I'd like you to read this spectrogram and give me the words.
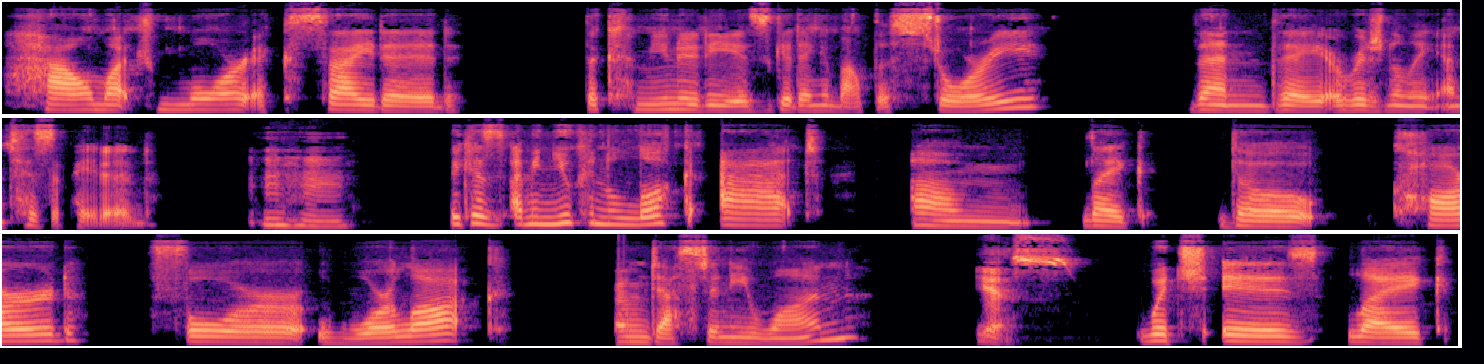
how much more excited the community is getting about the story than they originally anticipated. hmm Because, I mean, you can look at um, like the card for Warlock from Destiny 1 Yes. which is like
